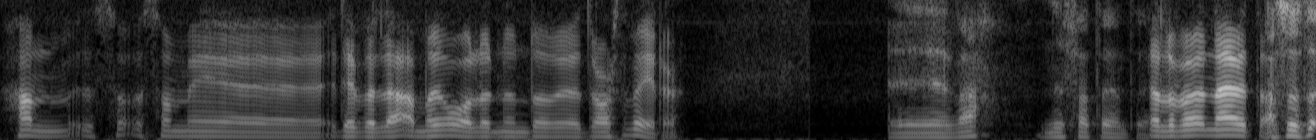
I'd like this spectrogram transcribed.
Han so- som är... Det är väl amiralen under Darth Vader? Eh, va? Nu fattar jag inte. Eller? Nej, vänta. Alltså, så-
